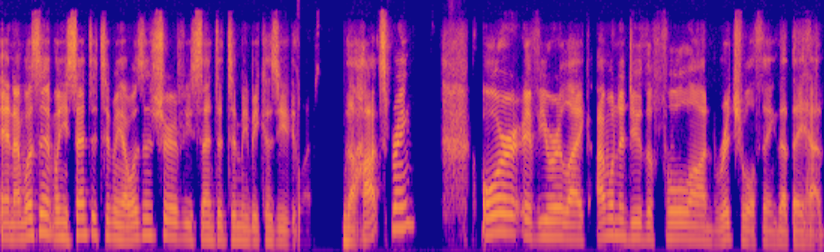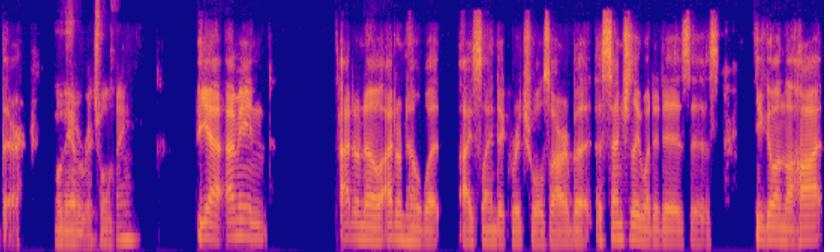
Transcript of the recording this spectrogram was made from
and I wasn't when you sent it to me. I wasn't sure if you sent it to me because you liked the hot spring, or if you were like, I want to do the full on ritual thing that they had there. Oh, they have a ritual thing. Yeah, I mean, I don't know. I don't know what Icelandic rituals are, but essentially what it is is you go in the hot,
